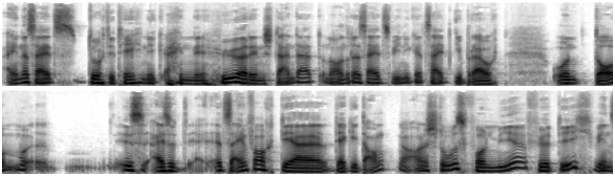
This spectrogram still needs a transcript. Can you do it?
einerseits durch die Technik einen höheren Standard und andererseits weniger Zeit gebraucht. Und da ist also jetzt einfach der, der Gedankenanstoß von mir für dich, wenn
